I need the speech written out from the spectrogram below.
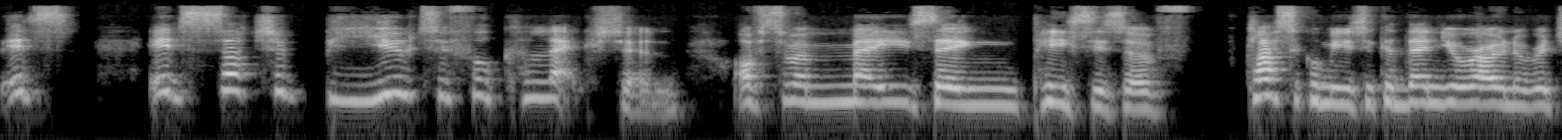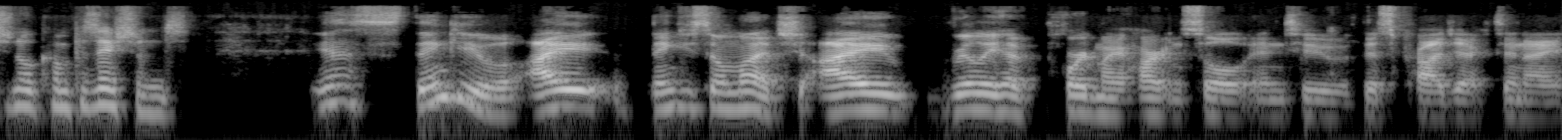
it's it's such a beautiful collection of some amazing pieces of classical music and then your own original compositions. Yes thank you. I thank you so much. I really have poured my heart and soul into this project and i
